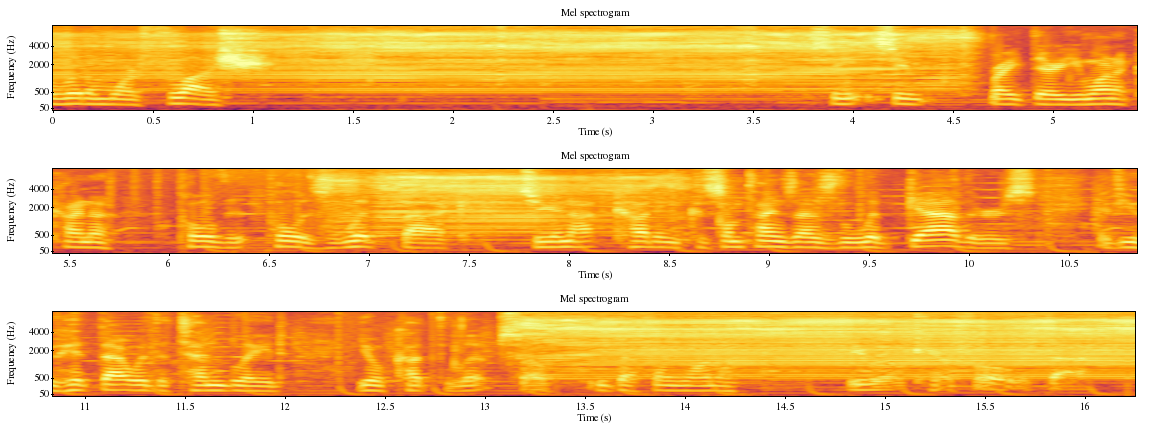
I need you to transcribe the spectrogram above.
a little more flush. See, see right there, you want to kind of pull, the, pull his lip back so you're not cutting because sometimes as the lip gathers, if you hit that with the 10 blade, you'll cut the lip. So you definitely want to be real careful with that.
